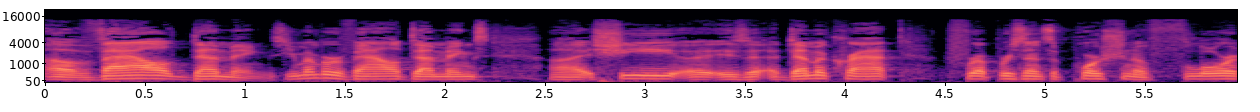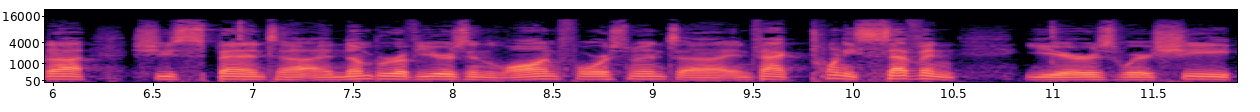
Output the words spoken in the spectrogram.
uh, Val Demings. You remember Val Demings? Uh, she uh, is a Democrat, represents a portion of Florida. She spent uh, a number of years in law enforcement, uh, in fact, 27 years, where she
